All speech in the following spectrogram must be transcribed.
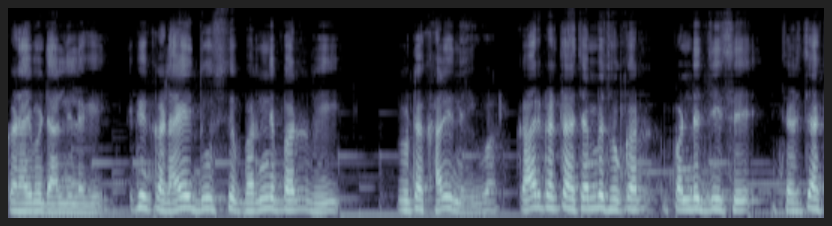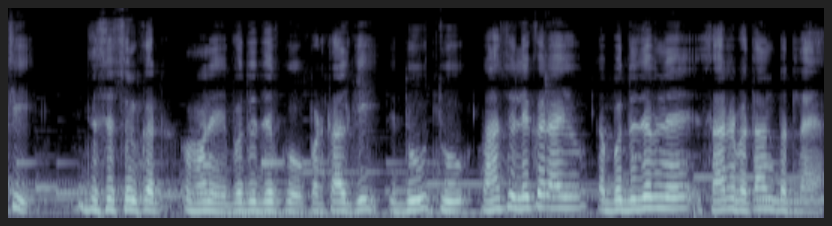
कढ़ाई में डालने लगे। लेकिन कढ़ाई दूध से भरने पर भी लोटा खाली नहीं हुआ। कार्यकर्ता अचंभित होकर पंडित जी से चर्चा की जिसे सुनकर उन्होंने बुद्धदेव को पड़ताल की दूध तू कहाँ से लेकर आए हो? तब बुद्धदेव ने सारा वृतांत बतलाया,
